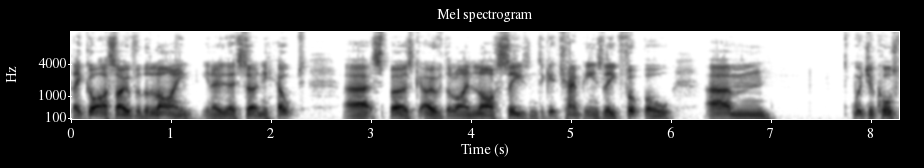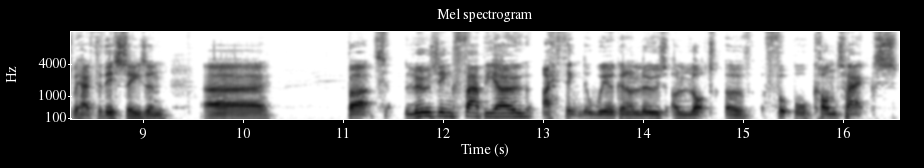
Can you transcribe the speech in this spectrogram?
they got us over the line. You know, they certainly helped uh, Spurs get over the line last season to get Champions League football, um, which of course we had for this season. Uh, but losing Fabio, I think that we're going to lose a lot of football contacts.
